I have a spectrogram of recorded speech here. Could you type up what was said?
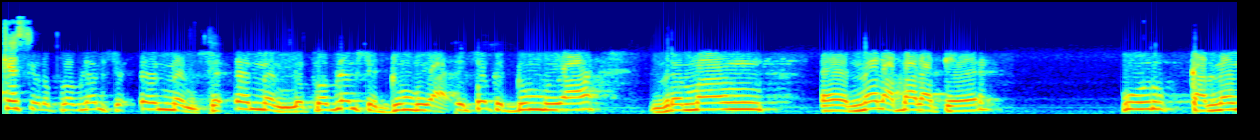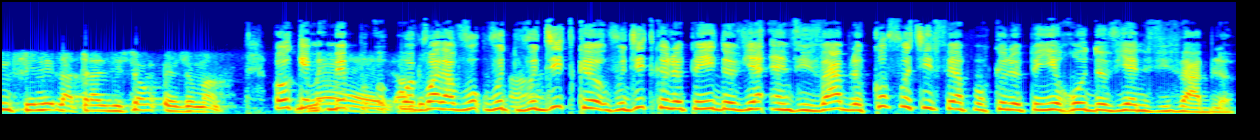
Qu'est-ce que le problème c'est eux-mêmes, c'est eux-mêmes. Le problème c'est Doumbouya. Il faut que Doumbouya vraiment euh, met la balle à terre pour quand même finir la transition aisément. Ok, mais, voilà, vous, vous, vous, hein? dites que, vous dites que le pays devient invivable. Que faut-il faire pour que le pays redevienne vivable?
